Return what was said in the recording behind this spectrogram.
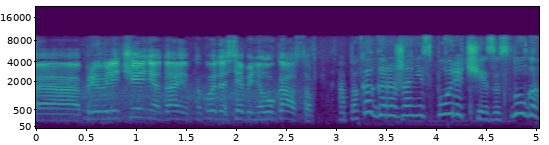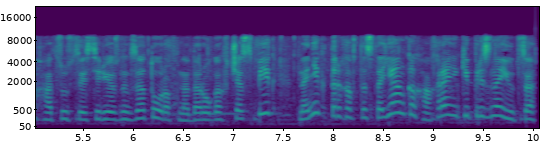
э, преувеличение, да, и в какой-то степени лукавство. А пока горожане спорят, чья заслуга – отсутствие серьезных заторов на дорогах в час пик, на некоторых автостоянках охранники признаются,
